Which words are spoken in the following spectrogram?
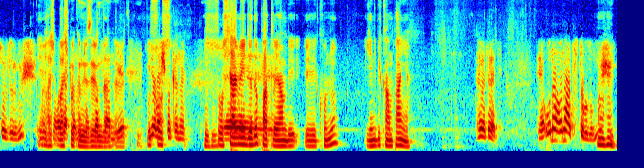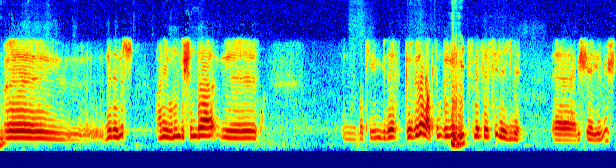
sürdürmüş. Evet, Baş- başbakan üzerinden, diye. evet. Bu Yine sos- başbakanı. Sosyal Ee, medyada patlayan bir e, konu. Yeni bir kampanya. Evet evet. E, ona ona atıfta bulunmuş. E, ne denir? Hani onun dışında e, e, bakayım bir de Gırgır'a baktım. Gırgır mit meselesiyle ilgili e, bir şeye girmiş.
